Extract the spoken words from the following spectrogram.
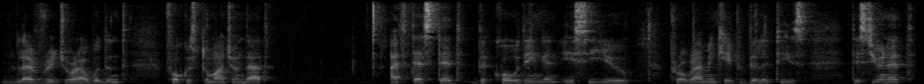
leverage or I wouldn't focus too much on that. I've tested the coding and ECU programming capabilities. This unit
